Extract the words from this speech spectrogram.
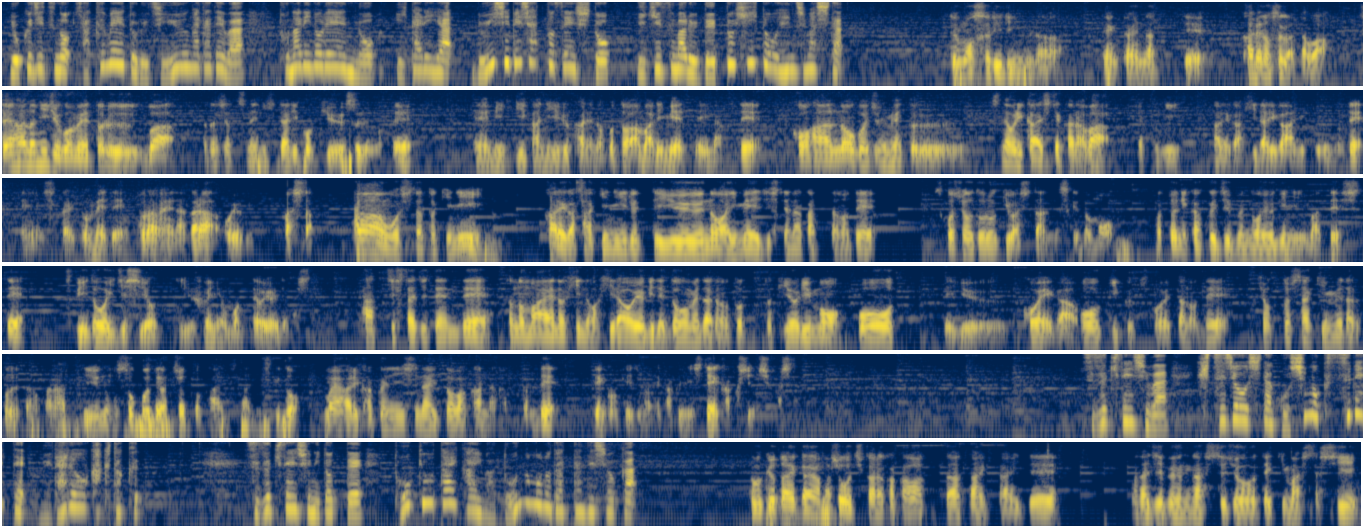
翌日の100メートル自由形では、隣のレーンのイタリア、ルイジ・ベジャット選手と行き詰まるデッドヒートを演じました。とてもスリリングな展開になって、彼の姿は、前半の25メートルは私は常に左呼吸するので、えー、右側にいる彼のことはあまり見えていなくて、後半の50メートルですね、折り返してからは逆に彼が左側に来るので、えー、しっかりと目で捉えながら泳ぎました。ターンをした時に彼が先にいるっていうのはイメージしてなかったので、少し驚きはしたんですけども、まあ、とにかく自分の泳ぎにまでして、スピードを維持しようっていうふうに思って泳いでました。タッチした時点で、その前の日の平泳ぎで銅メダルを取った時よりも、おーっていう声が大きく聞こえたので、ひょっとしたら金メダル取れたのかなっていうのもそこではちょっと感じたんですけど、まあ、やはり確認しないと分かんなかったので、電光掲示板で確認して確信しました。鈴木選手は出場した5種目すべてメダルを獲得。鈴木選手にとって東京大会はどんなものだったんでしょうか？東京大会はまあ招致から関わった大会で、また自分が出場できましたし、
